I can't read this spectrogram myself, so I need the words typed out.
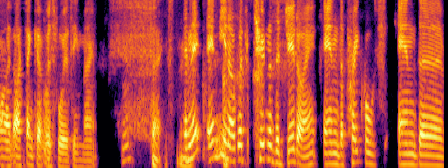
I, I think it was worthy, mate. thanks. man. And that, and you know, with Return of the Jedi and the prequels and the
